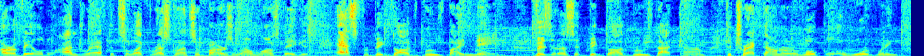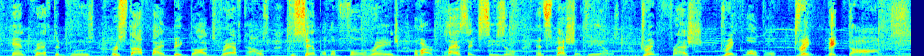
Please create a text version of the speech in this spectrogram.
are available on draft at select restaurants or bars around Las Vegas. Ask for Big Dogs Brews by name. Visit us at BigDogBrews.com to track down our local award-winning handcrafted brews or stop by Big Dogs Draft House to sample the full range of our classic seasonal and specialty ales. Drink fresh, drink local, drink Big Dogs.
